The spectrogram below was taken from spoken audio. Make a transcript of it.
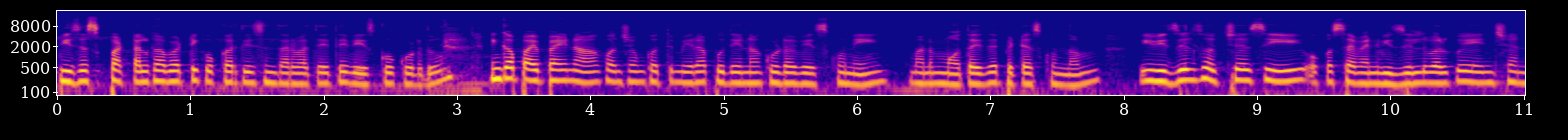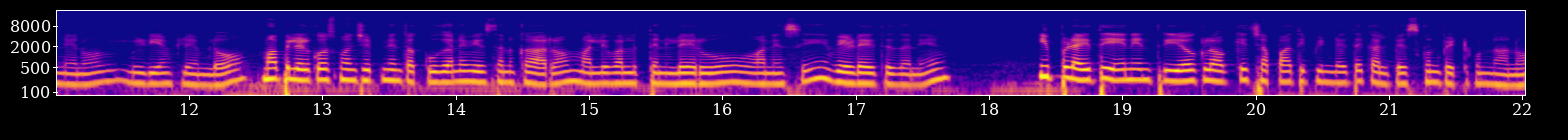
పీసెస్కి పట్టాలి కాబట్టి కుక్కర్ తీసిన తర్వాత అయితే వేసుకోకూడదు. ఇంకా పై పైన కొంచెం కొత్తిమీర పుదీనా కూడా వేసుకుని మనం మూత అయితే పెట్టేసుకుందాం. ఈ విజిల్స్ వచ్చేసి ఒక సెవెన్ విజిల్ వరకు వేయించాను నేను మీడియం ఫ్లేమ్లో. మా పిల్లల కోసం అని చెప్పి నేను తక్కువగానే వేసాను కారం. మళ్ళీ వాళ్ళు తినలేరు అనేసి వేడవుతుందని ఇప్పుడైతే నేను త్రీ ఓ క్లాక్కి చపాతీ పిండి అయితే కలిపేసుకుని పెట్టుకున్నాను.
